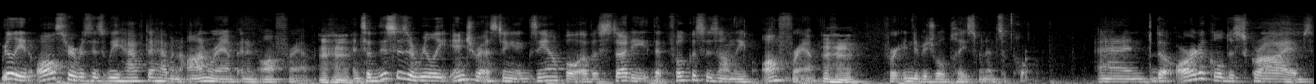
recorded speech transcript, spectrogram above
really, in all services, we have to have an on ramp and an off ramp. Mhm. And so, this is a really interesting example of a study that focuses on the off ramp Mhm. for individual placement and support. And the article describes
